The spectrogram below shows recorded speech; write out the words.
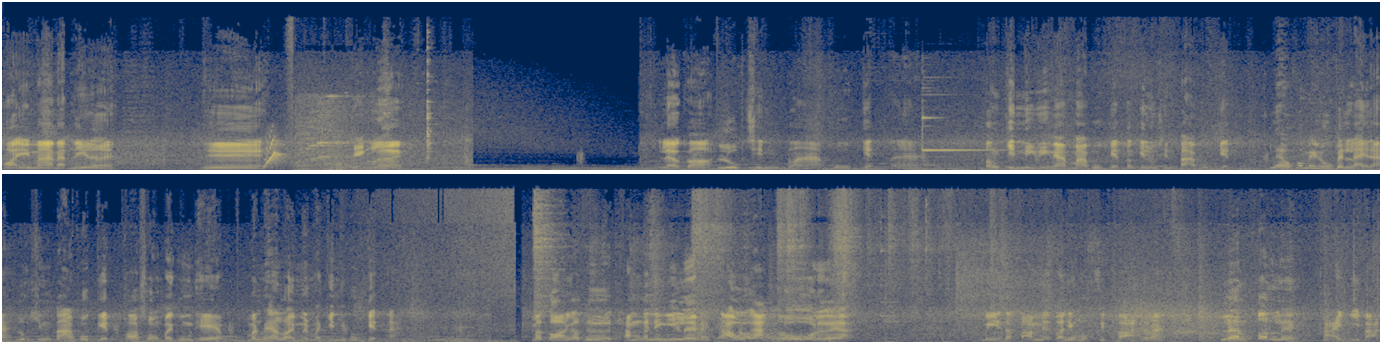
หอยมาแบบนี้เลย นี่เจ๋งเลย แล้วก็ลูกชิ้นปลาภูเก็ตนะฮะต้องกินจริงๆนะ มาภูเก็ตต้องกินลูกชิ้นปลาภูเก็ต แล้วก็ไม่รู้เป็นไรนะ ลูกชิ้นปลาภูเก็ต พอส่งไปกรุงเทพ มันไม่อร่อยเหมือนมากินที่ภูเก็ตนะ เมื่อก่อนก็คือทำกันอย่างนี้เลยเป็นเตาอั้งโล่เลยอะมีสตัมเนี่ยตอนนี้ 60 บาทใช่ไหมเริ่มต้นเลยขายกี่บาท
